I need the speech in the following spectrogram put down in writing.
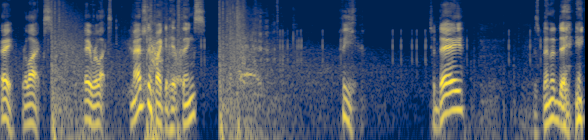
Hey, relax. Hey, relax. Imagine if I could hit things. Hey. Today has been a day.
